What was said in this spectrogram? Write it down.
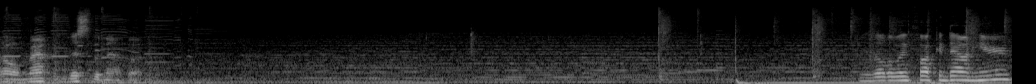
Oh, map. This is the map up. He's all the way fucking down here.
